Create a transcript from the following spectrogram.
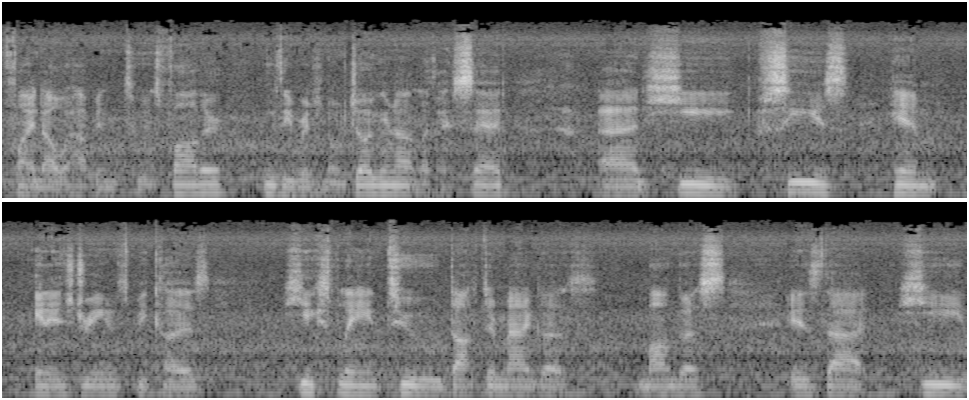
find out what happened to his father, who's the original Juggernaut, like I said, and he sees him in his dreams because he explained to Dr. Magus, Mangus, is that he,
